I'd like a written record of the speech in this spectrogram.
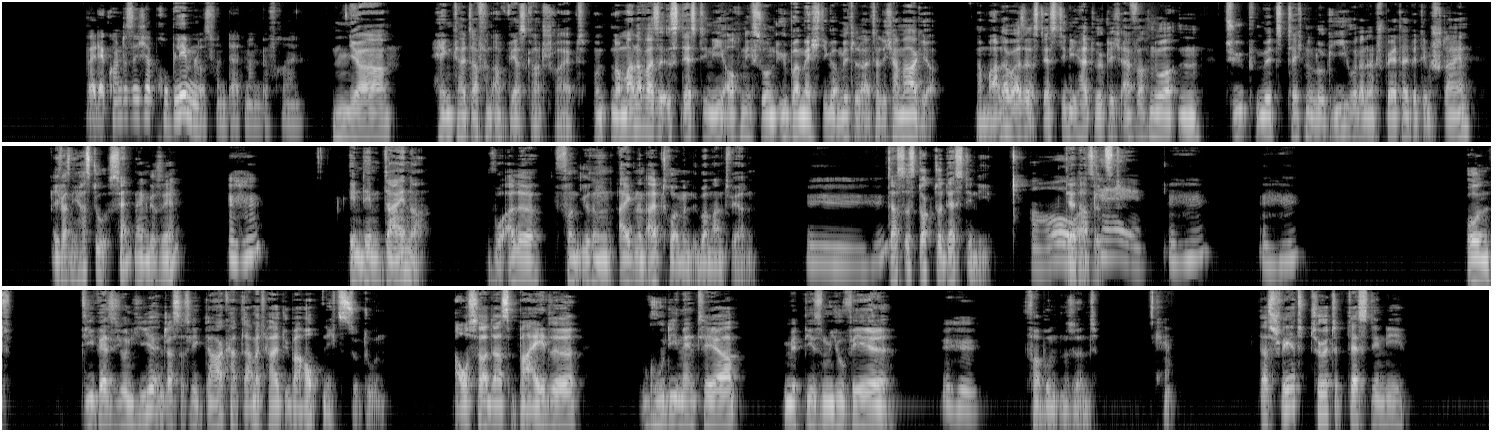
Weil der konnte sich ja problemlos von Deadman befreien. Ja, hängt halt davon ab, wer es gerade schreibt. Und normalerweise ist Destiny auch nicht so ein übermächtiger mittelalterlicher Magier. Normalerweise ist Destiny halt wirklich einfach nur ein Typ mit Technologie oder dann später mit dem Stein. Ich weiß nicht, hast du Sandman gesehen? Mhm. In dem Diner, wo alle von ihren eigenen Albträumen übermannt werden. Mhm. Das ist Dr. Destiny. Oh, der da okay. sitzt. Mhm. Mhm. Und die Version hier in Justice League Dark hat damit halt überhaupt nichts zu tun außer dass beide rudimentär mit diesem Juwel mhm. verbunden sind. Okay. Das Schwert tötet Destiny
